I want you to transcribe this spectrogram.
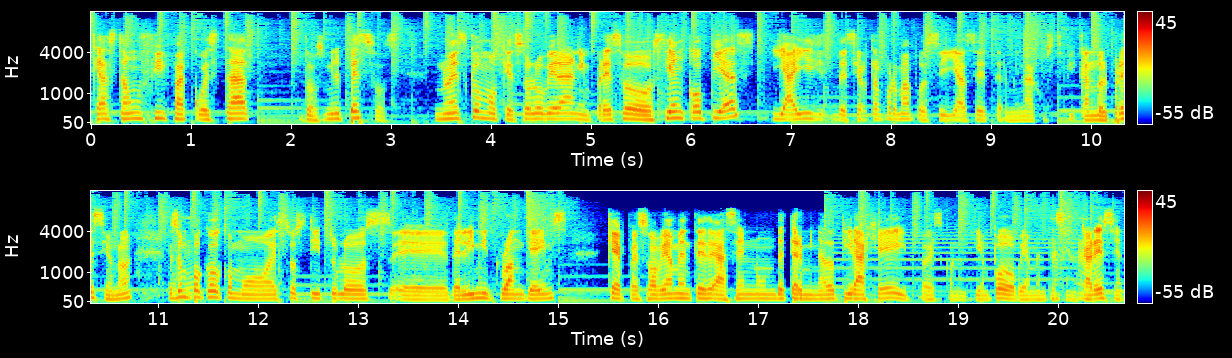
que hasta un FIFA cuesta dos mil pesos? No es como que solo hubieran impreso 100 copias y ahí de cierta forma pues sí ya se termina justificando el precio, ¿no? Es un poco como estos títulos eh, de Limit Run Games que pues obviamente hacen un determinado tiraje y pues con el tiempo obviamente se encarecen.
